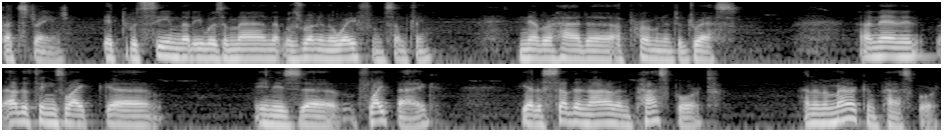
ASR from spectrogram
that's strange. It would seem that he was a man that was running away from something, never had a, a permanent address, and then it, other things like uh, in his uh, flight bag, he had a Southern Ireland passport and an American passport.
